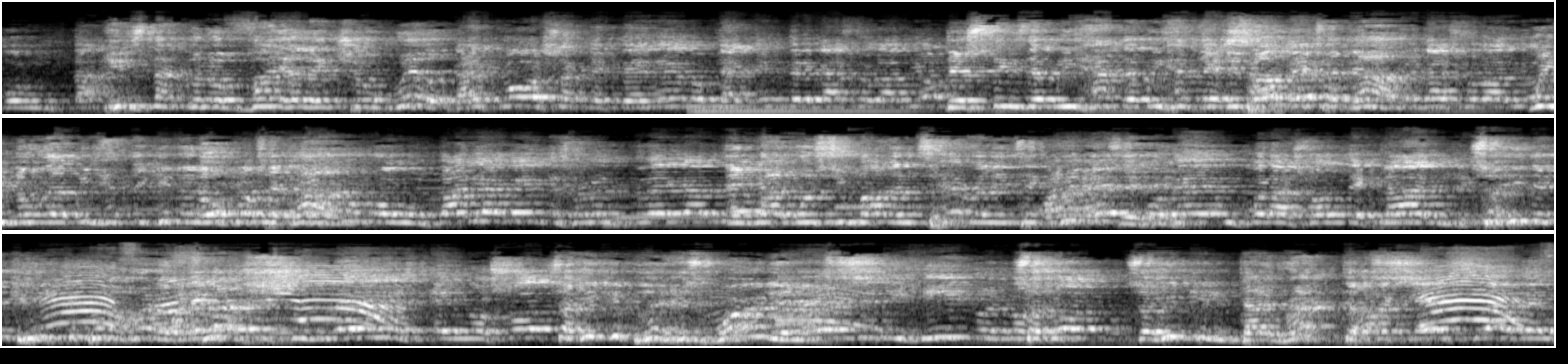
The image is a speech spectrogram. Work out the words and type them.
voluntad. He's not going to violate your will. Hay cosas que tenemos que hay que entregárselo a Dios. There's things that we have that we have to Que give over to que hay que God. entregárselo a Dios. We know that we have to give it over to God. voluntariamente se lo entrega a And God wants you voluntarily to give it Él to Him. un corazón de carne. So He can keep the heart of flesh. sus leyes en So. He can put His word in us. So, so He can direct Para us. que Él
